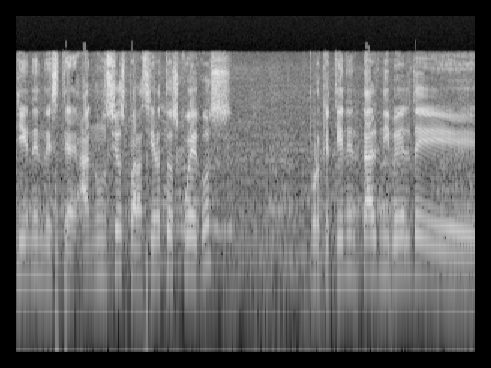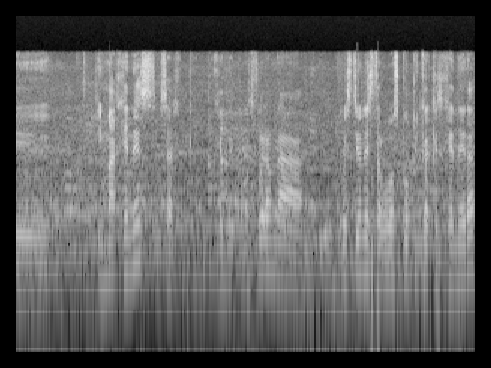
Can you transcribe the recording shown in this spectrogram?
tienen este anuncios para ciertos juegos porque tienen tal nivel de imágenes, o sea, como si fuera una cuestión estroboscópica que se genera,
